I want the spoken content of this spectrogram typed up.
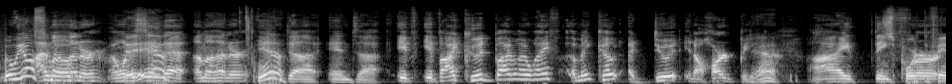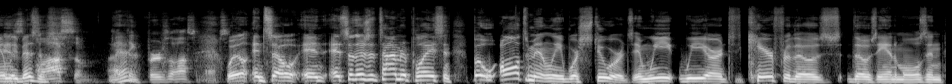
but we also I'm know a hunter. I want to say that I'm a hunter. Yeah. And, uh, and uh, if if I could buy my wife a mink coat, I'd do it in a heartbeat. Yeah. I think Support the family business. Awesome. I Yeah. think fur's awesome. Absolutely. Well, and so and, and so there's a time and a place, and but ultimately we're stewards, and we we are to care for those those animals, and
